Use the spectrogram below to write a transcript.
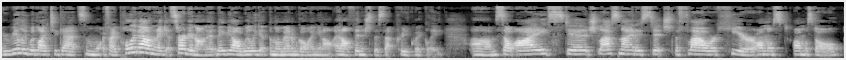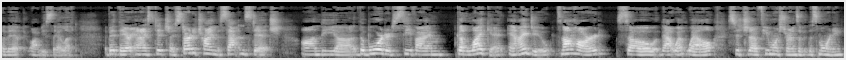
I really would like to get some more. If I pull it out and I get started on it, maybe I'll really get the momentum going and I'll, and I'll finish this up pretty quickly. Um, so I stitched, last night I stitched the flower here, almost, almost all of it. Obviously I left a bit there and I stitched, I started trying the satin stitch on the, uh, the border to see if I'm gonna like it, and I do. It's not hard, so that went well. Stitched a few more strands of it this morning.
